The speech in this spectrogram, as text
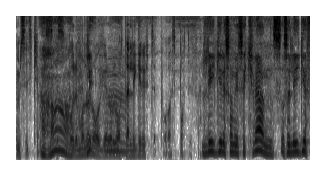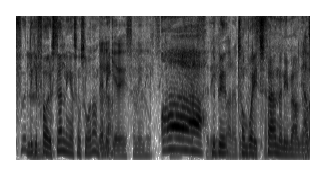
musik kan man säga. Så både monologer och Mm. låtar ligger ute på Spotify. Ligger det som i sekvens? Alltså ligger, ligger föreställningen som sådan? Det där? ligger som i en helt sekvens. Så det Nu är blir Tom Waits-fanen i mig alldeles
